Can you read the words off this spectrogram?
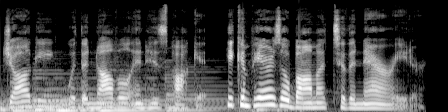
jogging with a novel in his pocket. He compares Obama to the narrator.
